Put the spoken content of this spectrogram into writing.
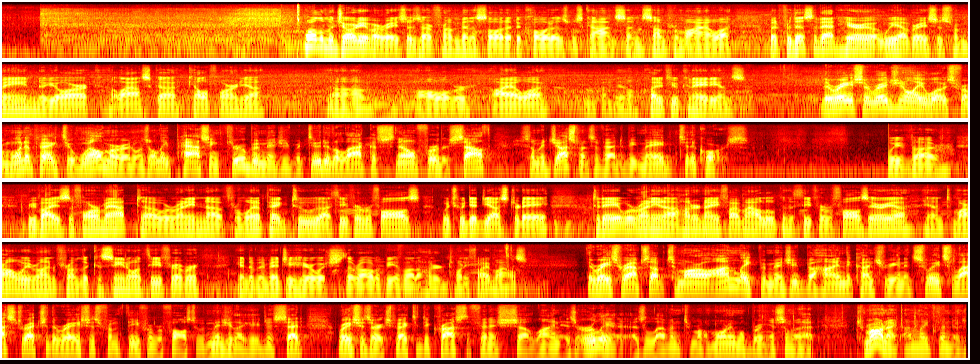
Well, the majority of our racers are from Minnesota, Dakotas, Wisconsin, some from Iowa. But for this event here, we have racers from Maine, New York, Alaska, California, um, all over Iowa, okay. you know, quite a few Canadians. The race originally was from Winnipeg to Willmar and was only passing through Bemidji, but due to the lack of snow further south, some adjustments have had to be made to the course. We've uh, revised the format. Uh, we're running uh, from Winnipeg to uh, Thief River Falls, which we did yesterday. Today we're running a 195 mile loop in the Thief River Falls area, and tomorrow we run from the casino in Thief River into Bemidji here, which the route will be about 125 miles. The race wraps up tomorrow on Lake Bemidji behind the Country and Suites. The last stretch of the race is from Thief River Falls to Bemidji, like I just said. Racers are expected to cross the finish uh, line as early as 11 tomorrow morning. We'll bring you some of that tomorrow night on Lakeland News.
